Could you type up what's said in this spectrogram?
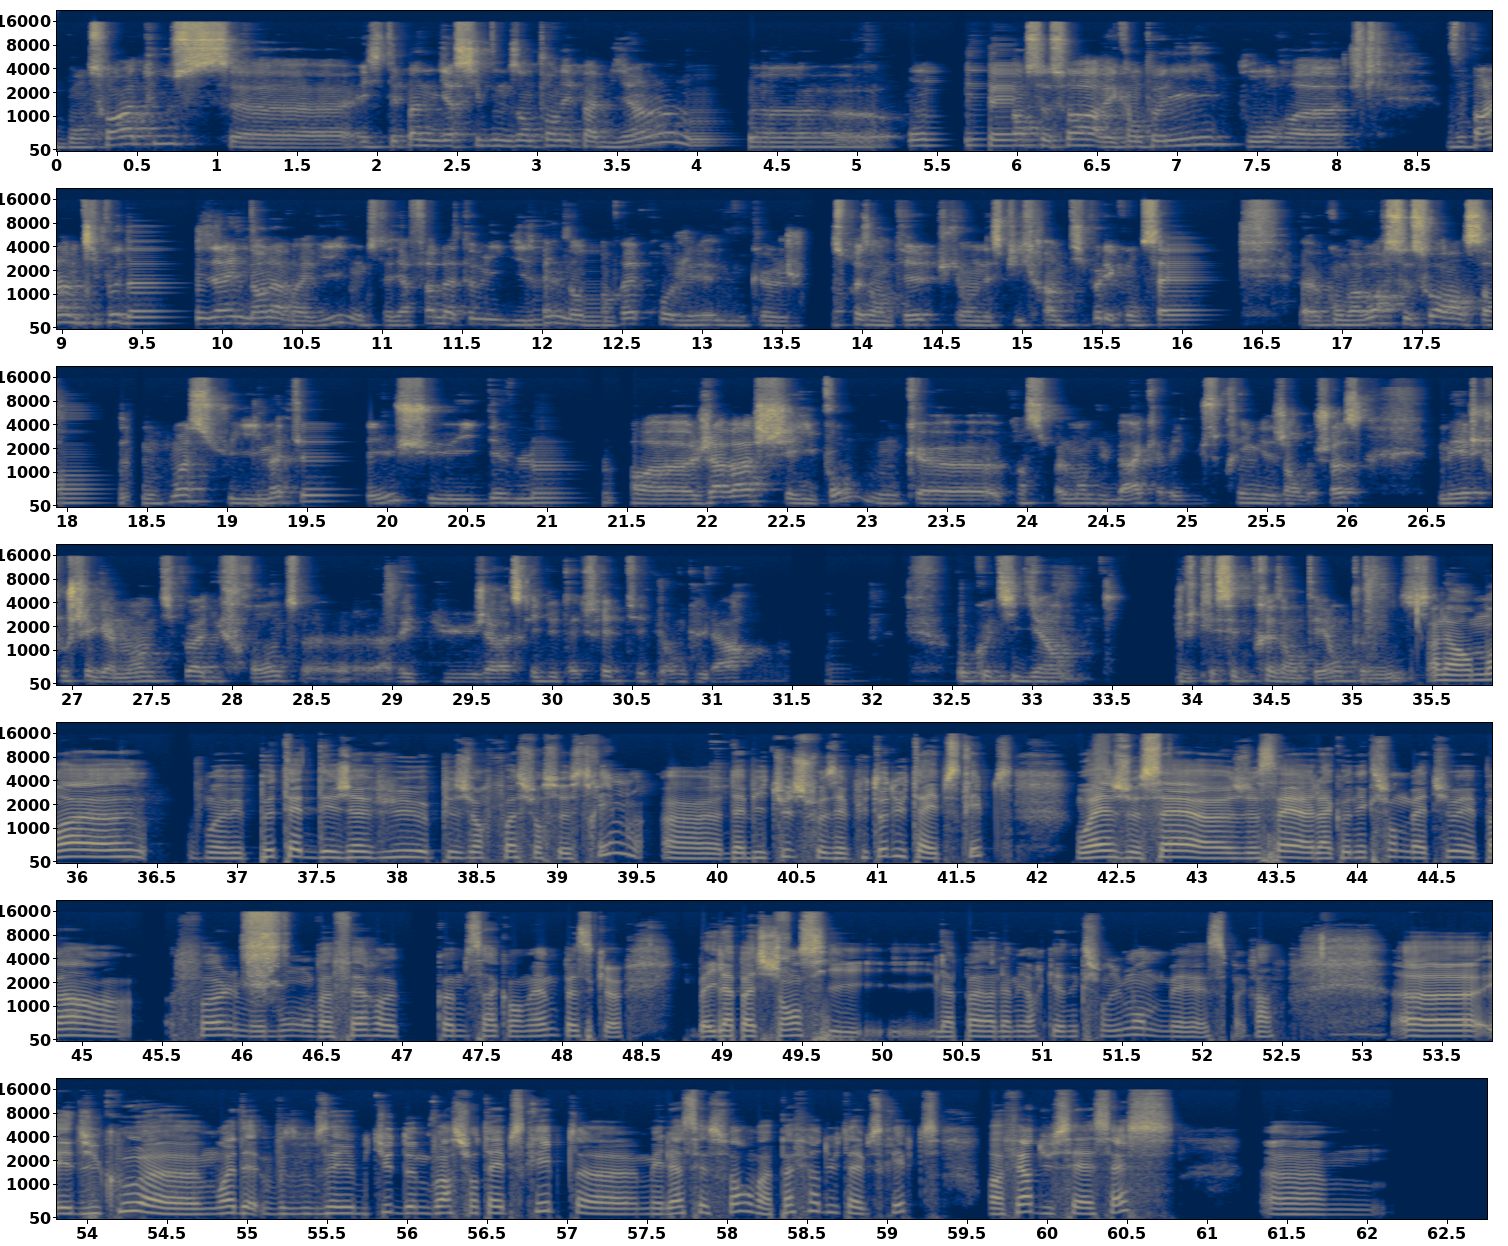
Bonsoir à tous. Euh, n'hésitez pas à me dire si vous ne nous entendez pas bien. Euh, on est ce soir avec Anthony pour euh, vous parler un petit peu de design dans la vraie vie, c'est-à-dire faire de l'atomic design dans un vrai projet. Donc je vais se présenter, puis on expliquera un petit peu les conseils qu'on va voir ce soir ensemble. Donc moi je suis Mathieu, je suis développeur Java chez Ypon, donc principalement du back avec du Spring et ce genre de choses mais je touche également un petit peu à du front euh, avec du JavaScript, du TypeScript et du Angular euh, au quotidien. Je vais te laisser te présenter, Anthony. Alors moi, vous m'avez peut-être déjà vu plusieurs fois sur ce stream. Euh, d'habitude, je faisais plutôt du TypeScript. Ouais, je sais, je sais, la connexion de Mathieu est pas folle, mais bon, on va faire comme ça quand même parce que bah, il a pas de chance, il, a pas la meilleure connexion du monde, mais c'est pas grave. Euh, et du coup, euh, moi, vous, avez l'habitude de me voir sur TypeScript, euh, mais là ce soir, on va pas faire du TypeScript, on va faire du CSS.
